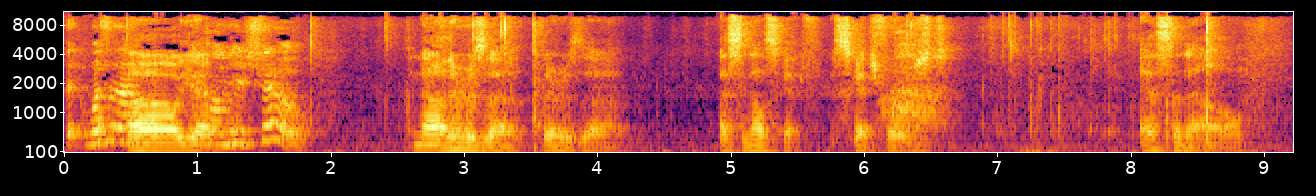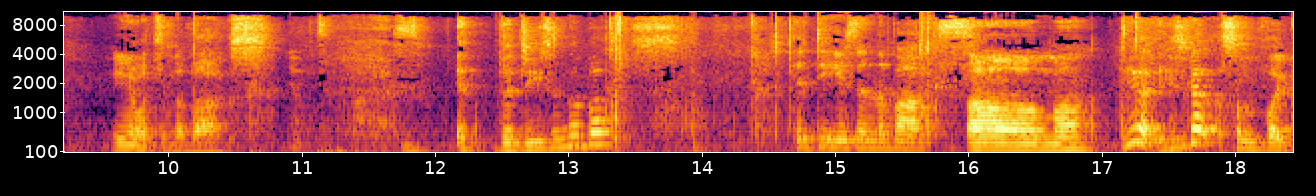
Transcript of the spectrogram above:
That, wasn't that? Oh, it was yeah. on his show. No, there was a there was a SNL sketch sketch first. SNL, you know what's in the box? It, the D's in the box. The D's in the box. Um, yeah, he's got some like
